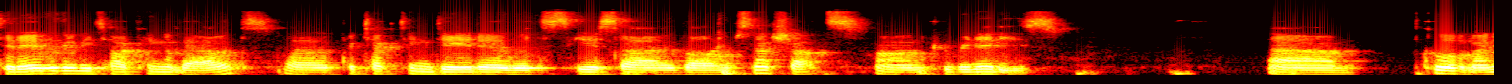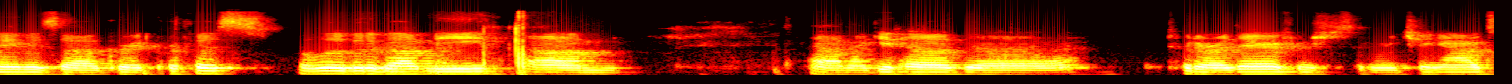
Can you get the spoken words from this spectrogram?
today we're going to be talking about uh, protecting data with CSI volume snapshots on Kubernetes. Um, cool, my name is uh, Grant Griffiths. A little bit about me. Um, uh, my GitHub, uh, Twitter are there if you're interested in reaching out.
